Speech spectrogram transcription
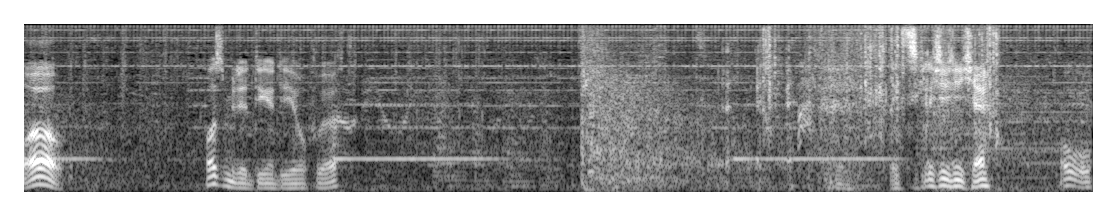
Wow. Was sind mit den Dingen, die ihr hochwirft? Denkst dich richtig nicht, hä? Oh,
